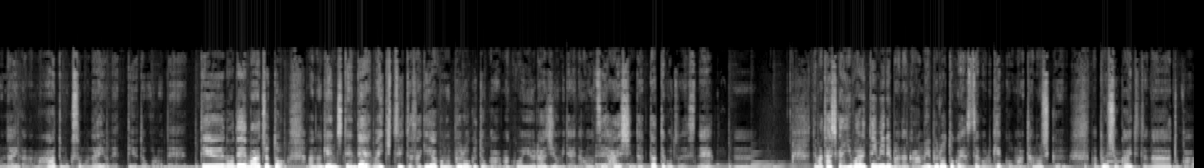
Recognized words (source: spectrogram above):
のないかな、まあ、アートもクソもないよねっていうところで。っていうのでまあちょっとあのの現時点で、まあ、行き着いた先がこのブログとか、まあ、こういうラジオみたいな音声配信だったってことですね。うんでまあ確かに言われてみればなんかアメブロとかやってた頃結構まあ楽しく、まあ、文章書いてたなとか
